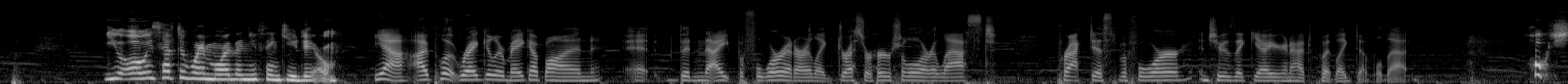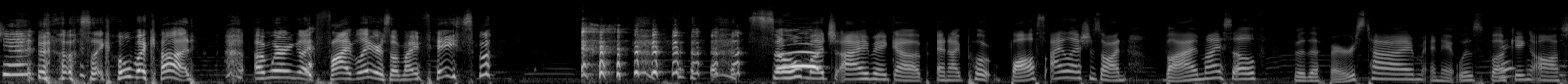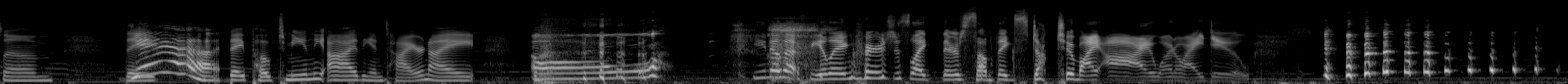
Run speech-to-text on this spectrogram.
You always have to wear more than you think you do. Yeah, I put regular makeup on at the night before at our like dress rehearsal, our last practice before, and she was like, "Yeah, you're gonna have to put like double that." Oh shit. I was like, "Oh my god, I'm wearing like five layers on my face." so much eye makeup, and I put false eyelashes on by myself for the first time, and it was fucking awesome. They yeah. they poked me in the eye the entire night. Oh. You know that feeling where it's just like there's something stuck to my eye. What do I do?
